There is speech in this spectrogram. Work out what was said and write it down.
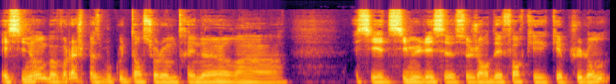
et sinon, bah voilà, je passe beaucoup de temps sur le home trainer à essayer de simuler ce, ce genre d'effort qui, qui est plus long.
